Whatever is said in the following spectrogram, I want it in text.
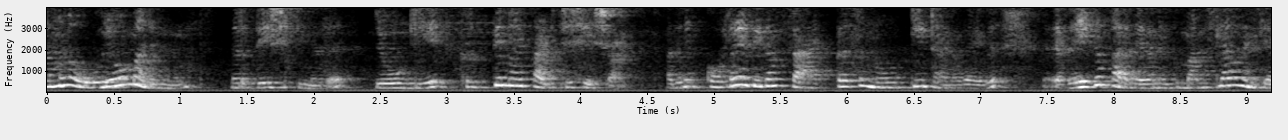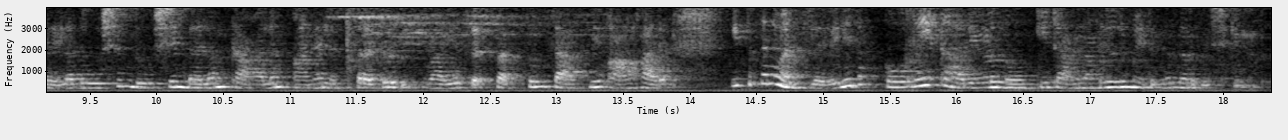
നമ്മൾ ഓരോ മരുന്നും നിർദ്ദേശിക്കുന്നത് രോഗിയെ കൃത്യമായി പഠിച്ച ശേഷമാണ്. അതിന് കുറേയധികം ഫാക്ടേഴ്സ് നോക്കിയിട്ടാണ്. അതായത് വേഗം പറഞ്ഞത് നിങ്ങൾക്ക് മനസ്സിലാവുമെന്ന് എനിക്കറിയില്ല. ദോഷം ദൂഷ്യം ബലം കാലം അനലം പ്രകൃതി വയസ്സ് സത്വം സാത്മ്യം ആഹാരം. ഇപ്പം തന്നെ മനസ്സിലായി? ഇങ്ങനത്തെ കുറേ കാര്യങ്ങൾ നോക്കിയിട്ടാണ് നമ്മളൊരു മരുന്ന് നിർദ്ദേശിക്കുന്നത്.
